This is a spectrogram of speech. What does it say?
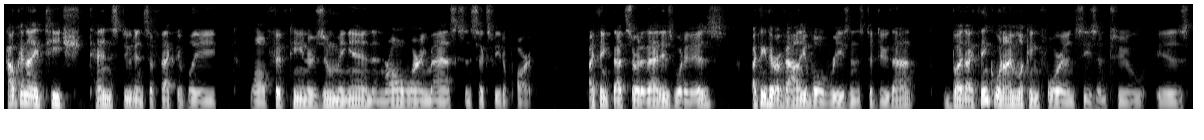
how can I teach 10 students effectively while 15 are zooming in and we're all wearing masks and six feet apart. I think that's sort of that is what it is. I think there are valuable reasons to do that. But I think what I'm looking for in season two is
